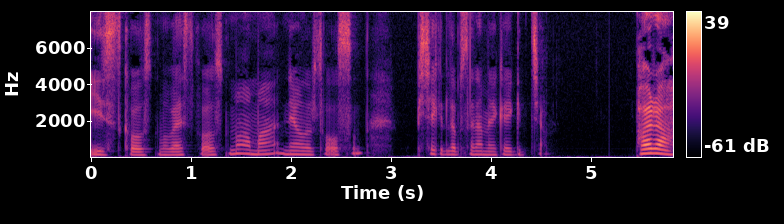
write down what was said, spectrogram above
East Coast mu West Coast mu ama ne olursa olsun bir şekilde bu sene Amerika'ya gideceğim. Para.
